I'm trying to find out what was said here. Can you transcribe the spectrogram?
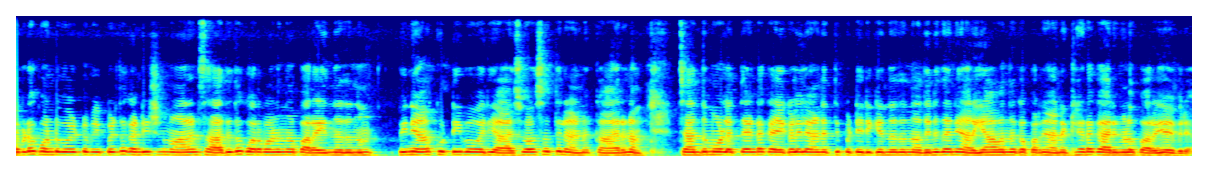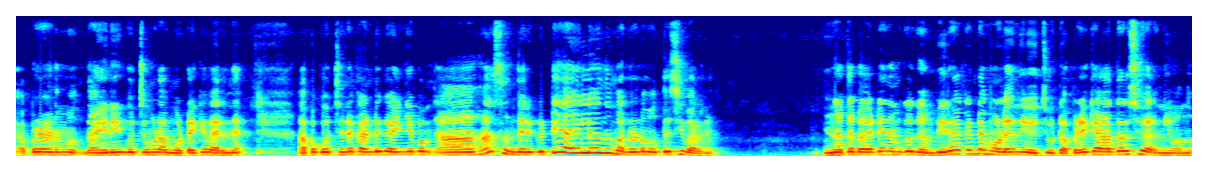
എവിടെ കൊണ്ടുപോയിട്ടും ഇപ്പോഴത്തെ കണ്ടീഷൻ മാറാൻ സാധ്യത കുറവാണെന്നാണ് പറയുന്നതെന്നും പിന്നെ ആ കുട്ടി ഇപ്പോൾ വലിയ ആശ്വാസത്തിലാണ്. കാരണം ചന്തുമോൾ എത്തേണ്ട കൈകളിലാണ് എത്തിപ്പെട്ടിരിക്കുന്നതെന്ന് അതിന് തന്നെ അറിയാമെന്നൊക്കെ പറഞ്ഞ് അനഘയുടെ കാര്യങ്ങൾ പറയുക ഇവർ അപ്പോഴാണ് നയനയും കൊച്ചും കൂടെ അങ്ങോട്ടേക്ക് വരുന്നത് അപ്പൊ കൊച്ചിനെ കണ്ടു കഴിഞ്ഞപ്പം ആഹാ സുന്ദരിക്കുട്ടി ആയല്ലോ എന്നും പറഞ്ഞുകൊണ്ട് മുത്തശ്ശി പറഞ്ഞു. ഇന്നത്തെ ബർത്ത്ഡേ നമുക്ക് ഗംഭീരാക്കണ്ടേ മോളെ എന്ന് ചോദിച്ചു കേട്ടോ. അപ്പോഴേക്കും ആദർശം ഇറങ്ങി വന്നു.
